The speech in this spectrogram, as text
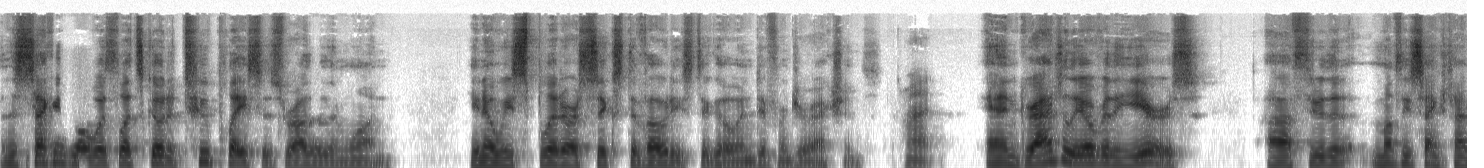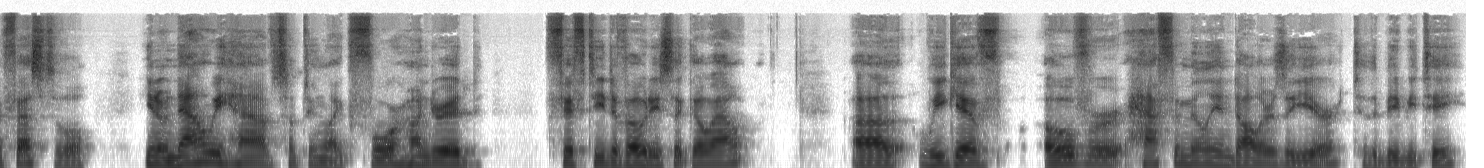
and the second goal was let's go to two places rather than one you know, we split our six devotees to go in different directions. Right. And gradually over the years, uh, through the monthly Sankirtan Festival, you know, now we have something like 450 devotees that go out. Uh, we give over half a million dollars a year to the BBT.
